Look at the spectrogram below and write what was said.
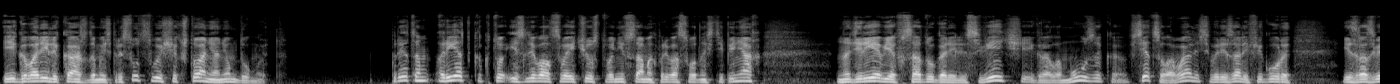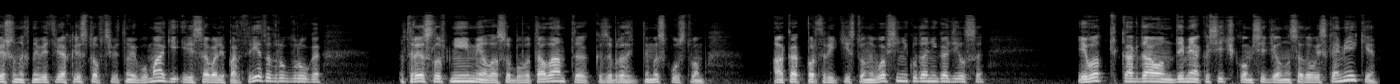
и говорили каждому из присутствующих, что они о нем думают. При этом редко кто изливал свои чувства не в самых превосходных степенях. На деревьях в саду горели свечи, играла музыка, все целовались, вырезали фигуры из развешанных на ветвях листов цветной бумаги и рисовали портреты друг друга — Треслов не имел особого таланта к изобразительным искусствам, а как портретист он и вовсе никуда не годился. И вот, когда он, дымя косячком, сидел на садовой скамейке,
